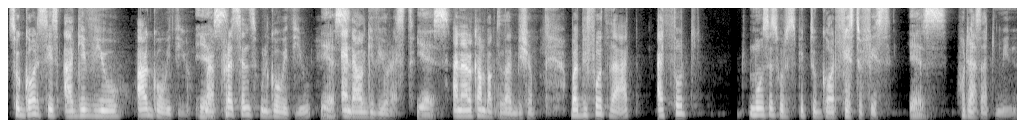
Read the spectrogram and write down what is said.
so God says, I'll give you, I'll go with you. Yes. My presence will go with you. Yes. And I'll give you rest. Yes. And I'll come back to that, Bishop. But before that, I thought Moses would speak to God face to face. Yes. What does that mean?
